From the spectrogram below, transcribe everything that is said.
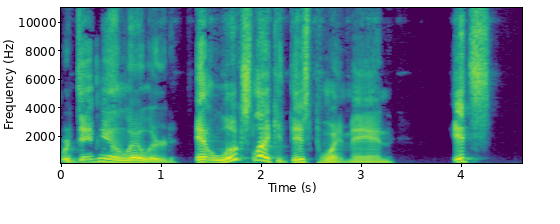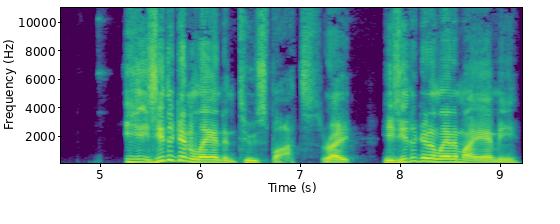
Where Damian Lillard, it looks like at this point, man, it's he's either going to land in two spots, right? He's either going to land in Miami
